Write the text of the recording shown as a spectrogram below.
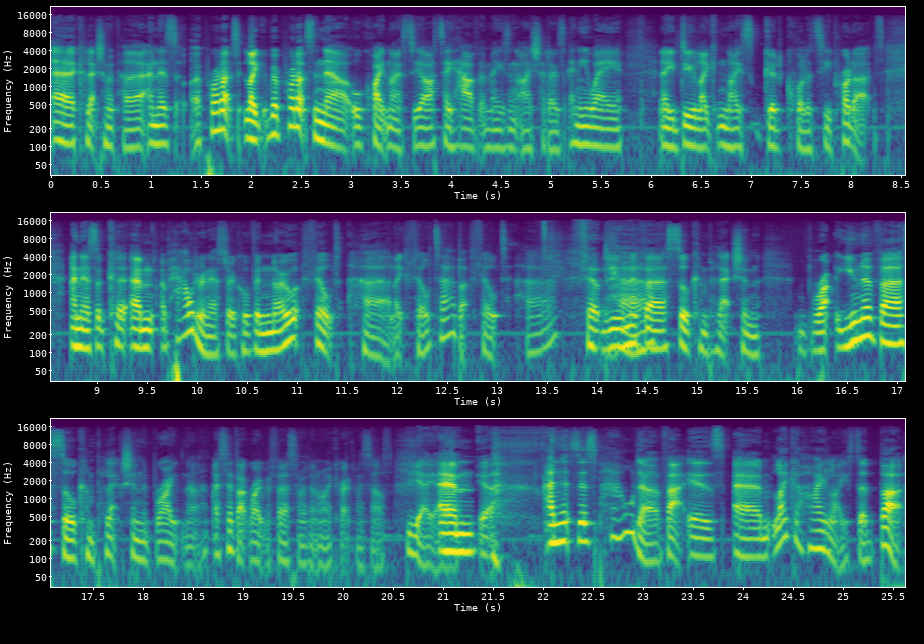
a collection with her, and there's a product like the products in there are all quite nice. Ciate have amazing eyeshadows anyway, and they do like nice, good quality products. And there's a um, a powder in there, so called the No Filt Her, like filter, but Filt Her, Filt Her. Universal Complexion. Bri- Universal complexion brightener. I said that right the first time. I don't know why I correct myself. Yeah, yeah, Um, yeah. and it's this powder that is um, like a highlighter, but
